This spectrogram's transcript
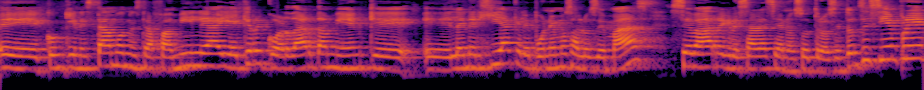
eh, con quien estamos, nuestra familia. Y hay que recordar también que eh, la energía que le ponemos a los demás se va a regresar hacia nosotros. Entonces siempre,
